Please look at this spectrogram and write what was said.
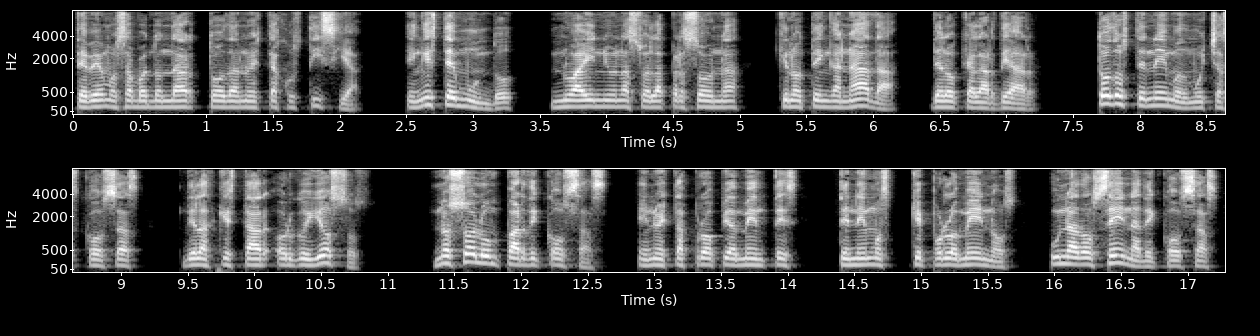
debemos abandonar toda nuestra justicia. En este mundo no hay ni una sola persona que no tenga nada de lo que alardear. Todos tenemos muchas cosas de las que estar orgullosos. No solo un par de cosas. En nuestras propias mentes tenemos que por lo menos una docena de cosas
